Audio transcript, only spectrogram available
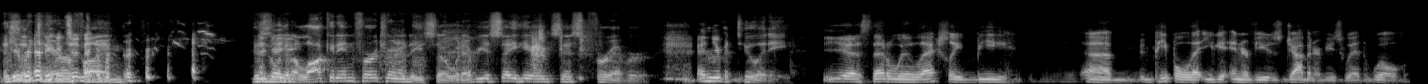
This is a terrifying. This is we're gonna lock it in for eternity. So whatever you say here exists forever. and Perpetuity. yes, that will actually be uh, people that you get interviews, job interviews with will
